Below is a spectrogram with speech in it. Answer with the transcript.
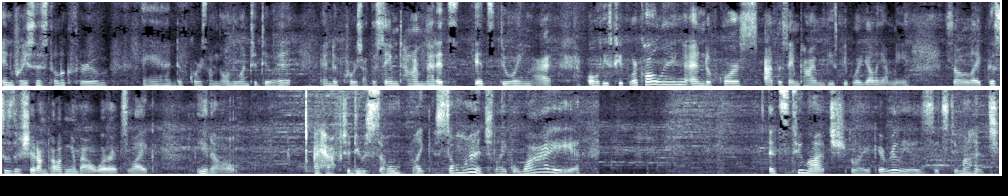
invoices to look through and of course i'm the only one to do it. And of course at the same time that it's it's doing that all these people are calling. And of course at the same time these people are yelling at me. So like this is the shit i'm talking about where it's like you know i have to do so like so much. Like why? It's too much. Like it really is. It's too much.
